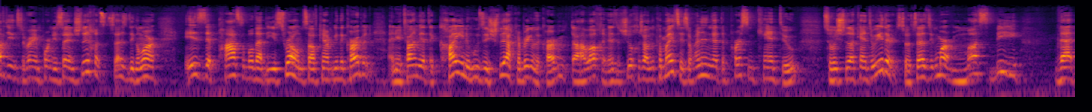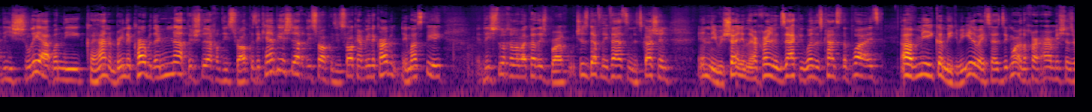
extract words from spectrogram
it's very important to say in shlichus. Says the Gemara, is it possible that the Yisrael himself can't bring the carbon? And you're telling me that the kain who's a shliach can bring him the carbon? The halacha is the shulchash So anything that the person can't do, so his shliach can't do either. So it says the Gemara must be that the shliach, when the kohanim bring the carbon, they're not the shliach of the Yisrael, because they can't be a shliach of the Yisrael, because Yisrael can't bring the carbon. They must be the shluchim of HaKadosh Baruch, which is definitely a fascinating discussion in the Rishonim, the Acharonim, exactly when this concept applies of me, kamiti. Either way, it says the Gemara, the Char Aramish as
